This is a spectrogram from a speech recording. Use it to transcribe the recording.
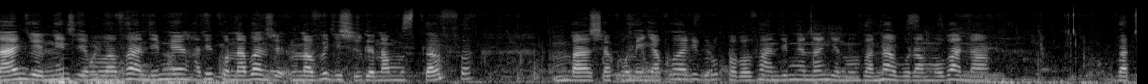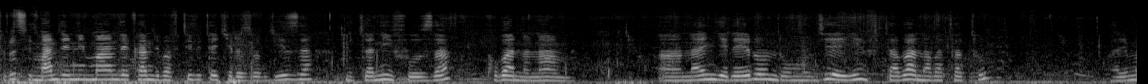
nanjye ninjiye mu bavandimwe ariko nabanje navugishijwe na Mustafa mbasha kumenya ko hari gurupe abavandimwe nanjye numva ntabura mu bana baturutse impande n'impande kandi bafite ibitekerezo byiza mpita nifuza kubana namwe. Ah, nanjye rero ndi umubyeyi mfite abana batatu. Harimo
